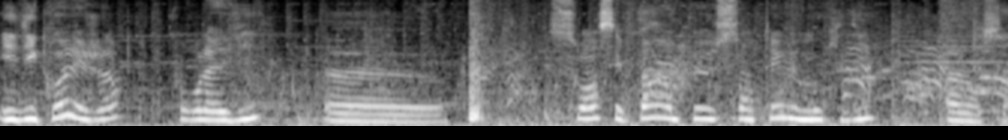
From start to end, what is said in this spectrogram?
Il dit quoi déjà Pour la vie Euh... Soin, c'est pas un peu santé le mot qu'il dit Ah non, ça...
